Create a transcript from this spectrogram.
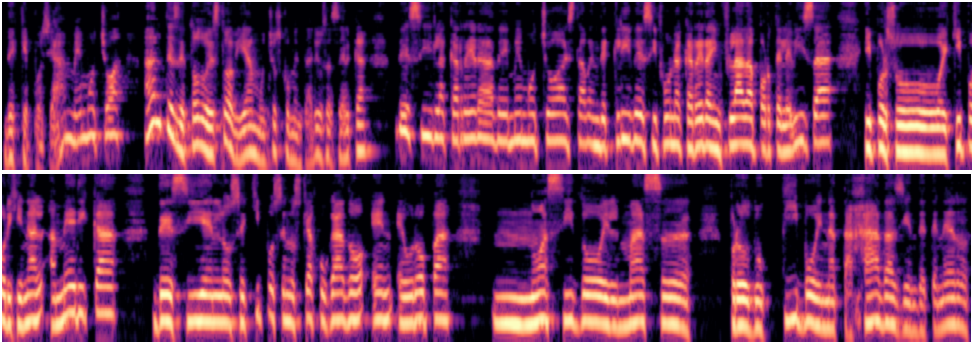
de que pues ya Memo Ochoa antes de todo esto había muchos comentarios acerca de si la carrera de Memo Ochoa estaba en declive, si fue una carrera inflada por Televisa y por su equipo original América, de si en los equipos en los que ha jugado en Europa mm, no ha sido el más eh, productivo en atajadas y en detener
